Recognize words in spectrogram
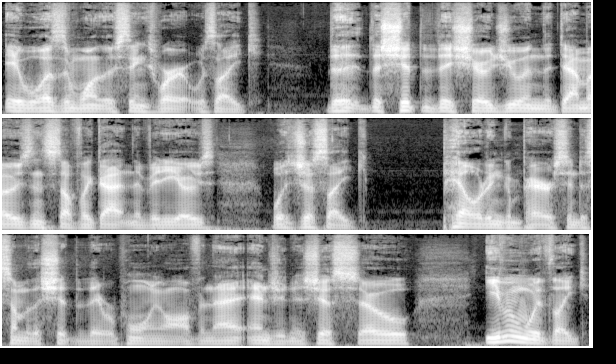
it wasn't one of those things where it was like the the shit that they showed you in the demos and stuff like that in the videos was just like paled in comparison to some of the shit that they were pulling off and that engine is just so even with like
